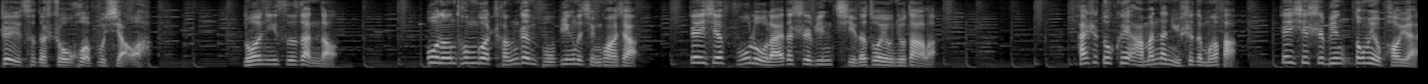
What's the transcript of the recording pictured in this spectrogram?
这次的收获不小啊！罗尼斯赞道：“不能通过城镇补兵的情况下，这些俘虏来的士兵起的作用就大了。”还是多亏阿曼达女士的魔法，这些士兵都没有跑远。”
